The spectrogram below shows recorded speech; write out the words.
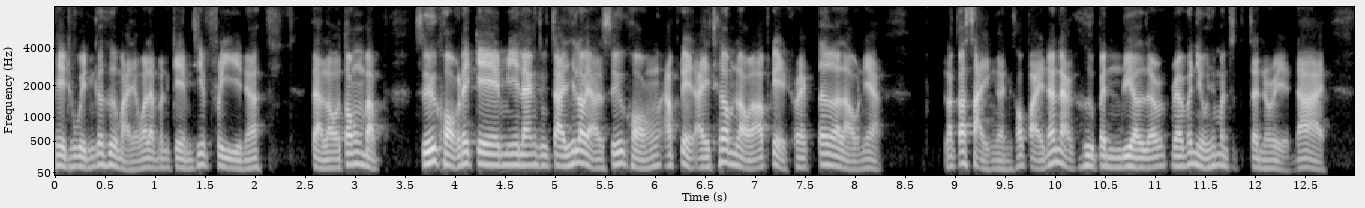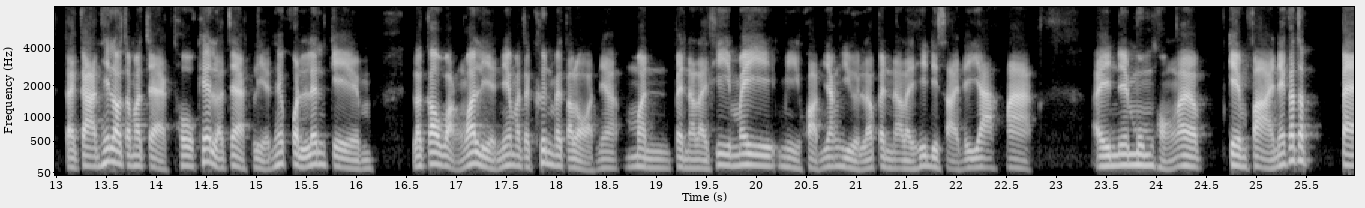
pay to win ก็คือหมายถึงว่าอะไรมันเกมที่ฟรีนะแต่เราต้องแบบ ซื้อของในเกมมีแรงจูงใจที่เราอยากซื้อของอัปเกรด item เราอัปเกรด character เราเนี่ยแล้วก็ใส่เงินเข้าไปนั่นแหะคือเป็น real revenue ที่มันจะ generate ได้ แต่การที่เราจะมาแจกโทเค็นหรือแจกเหรียญให้คนเล่นเกม แล้วก็หวังว่าเหรียญเนี่ยมันจะขึ้นไปตลอดเนี่ยมันเป็นอะไรที่ไม่มีความยั่งยืน แล้วเป็นอะไรที่ดีไซน์ได้ยากมากไอในมุมของ GameFi เนี่ยก็จะแปล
